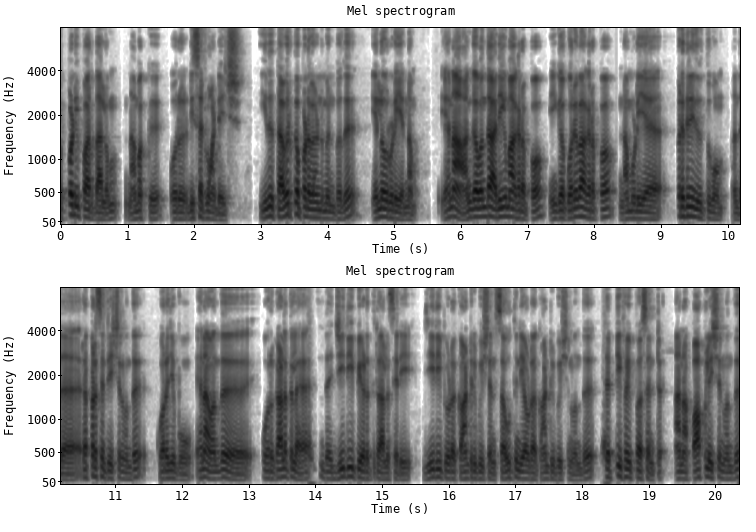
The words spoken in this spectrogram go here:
எப்படி பார்த்தாலும் நமக்கு ஒரு டிஸ்அட்வான்டேஜ் இது தவிர்க்கப்பட வேண்டும் என்பது எல்லோருடைய எண்ணம். ஏன்னா அங்கே வந்து அதிகமாகிறப்போ இங்கே குறைவாகிறப்போ நம்முடைய பிரதிநிதித்துவம் அந்த ரெப்ரசன்டேஷன் வந்து குறைஞ்சு போகும். ஏன்னா வந்து ஒரு காலத்தில் இந்த ஜிடிபி எடுத்துட்டாலும் சரி ஜிடிபியோட கான்ட்ரிபியூஷன் சவுத் இந்தியாவோட கான்ட்ரிபியூஷன் வந்து தேர்ட்டி ஃபைவ் பர்சன்ட் ஆனால் பாப்புலேஷன் வந்து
